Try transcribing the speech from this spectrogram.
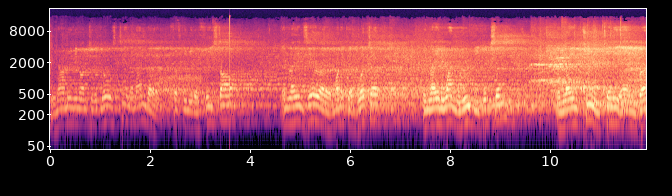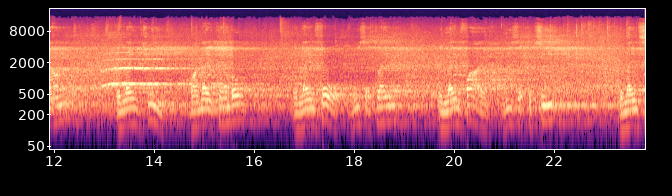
We're now moving on to the girls 10 and under 50 meter freestyle. In lane 0, Monica Botha. In lane 1, Ruby Dixon. In lane 2, Kelly Ann Brown. In lane 3, Marnay Campbell. In lane 4, Lisa Klein. In lane 5, Lisa Kitsi. In lane 6,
